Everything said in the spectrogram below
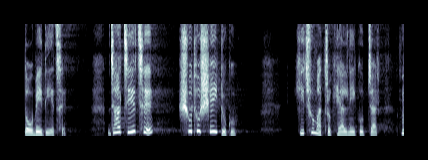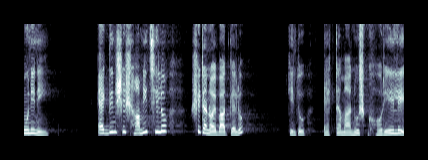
তবে দিয়েছে। যা চেয়েছে শুধু সেইটুকু। কিছুমাত্র খেয়াল নেই কুবচার, মনে নেই। একদিন সে স্বামী ছিল, সেটা নয় বাদ গেল। কিন্তু একটা মানুষ ঘরে এলে,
